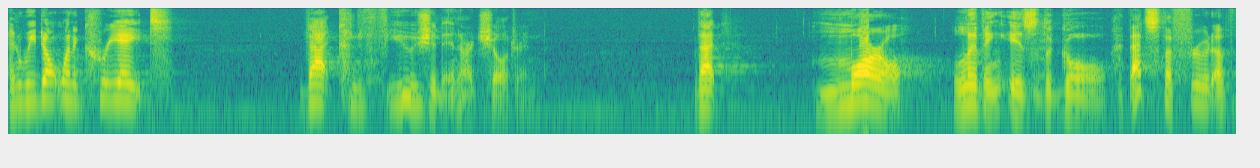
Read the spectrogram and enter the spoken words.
And we don't want to create that confusion in our children. That moral living is the goal. That's the fruit of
